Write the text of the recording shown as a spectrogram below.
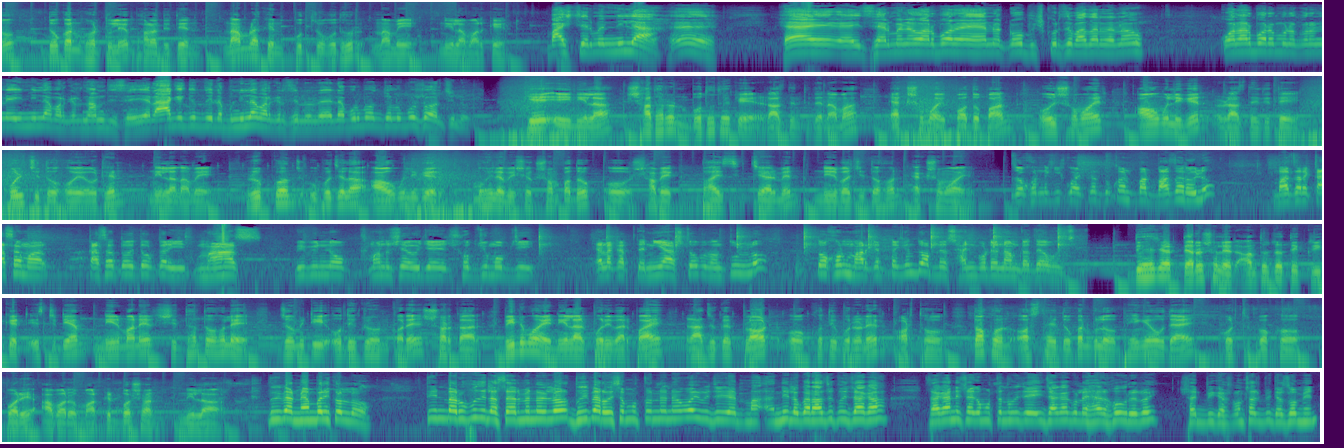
দোকান ঘর তুলে ভাড়া দিতেন। নাম রাখেন পুত্রবধূর নামে Nila market. Vice chairman Nila হ্যাঁ। হ্যাঁ এই চেয়ারম্যান হওয়ার পরে একটা অফিস করছে বাজারে নাও করার পরে মনে করেন এই নীলা মার্কেট নাম দিছে। এর আগে কিন্তু এটা নীলা মার্কেট ছিল না এটা পূর্বাঞ্চল উপশহর ছিল। কে এই নীলা? সাধারণ বধূ থেকে রাজনীতিতে নামা এক সময় পদপান ওই সময়ের আওয়ামী লীগের রাজনীতিতে পরিচিত হয়ে ওঠেন নীলা নামে। রূপগঞ্জ উপজেলা আওয়ামী লীগের মহিলা বিষয়ক সম্পাদক ও সাবেক ভাইস চেয়ারম্যান নির্বাচিত হন এক সময় যখন নাকি কয়েকটা দোকানপাট বাজার হইল বাজারে কাঁচামাল কাঁচা তৈ তরকারি মাছ বিভিন্ন মানুষে ওই যে সবজি মবজি এলাকাতে নিয়ে আসতো তখন তুললো। তখন মার্কেটটা কিন্তু আপনার সাইনবোর্ডের নামটা দেওয়া হয়েছে। দু হাজার তেরো সালের আন্তর্জাতিক ক্রিকেট স্টেডিয়াম নির্মাণের সিদ্ধান্ত হলে জমিটি অধিগ্রহণ করে সরকার। বিনিময়ে নীলার পরিবার পায় রাজুকের প্লট ও ক্ষতিপূরণের অর্থ। তখন অস্থায়ী দোকানগুলো ভেঙেও দেয় কর্তৃপক্ষ। পরে আবারও মার্কেট বসান নীলা। দুইবার মেম্বারি করল। তিনবার উপজেলা চেয়ারম্যান হইল, দুইবার হয়েছে মতন ওই ওই যে নীলগা রাজুক ওই জায়গা জায়গা নিচে মতন ওই যে এই জায়গাগুলো হ্যাঁ হৌরে রই, ষাট বিঘা, পঞ্চাশ বিঘা জমিন।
